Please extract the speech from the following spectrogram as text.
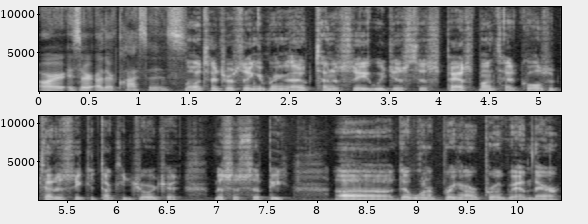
or is there other classes? Well, it's interesting you bring that up, Tennessee. We just this past month had calls from Tennessee, Kentucky, Georgia, Mississippi uh, that want to bring our program there.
